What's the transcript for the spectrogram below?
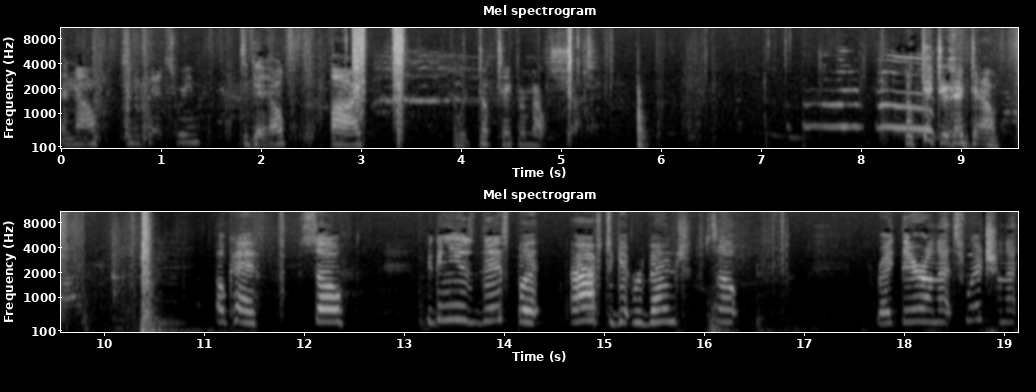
And now, so you can't scream to get help, I am gonna duct tape your mouth shut. Now get your head down. Okay, so you can use this, but I have to get revenge. So, right there on that switch, on that.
